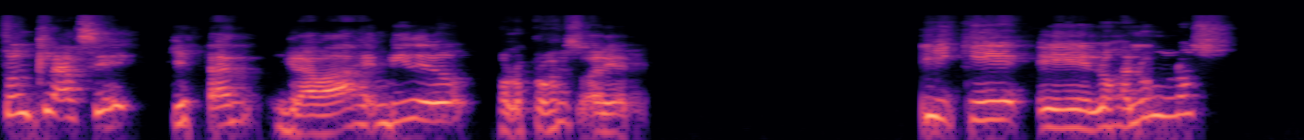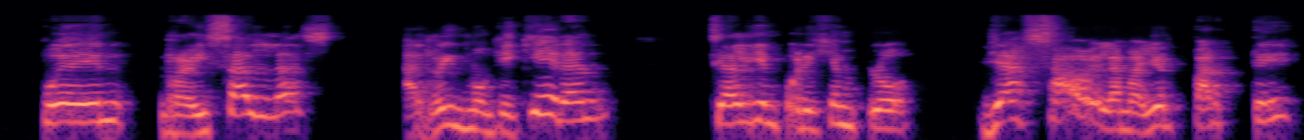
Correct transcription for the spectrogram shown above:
Son clases que están grabadas en video por los profesores y que eh, los alumnos pueden revisarlas al ritmo que quieran Si alguien, por ejemplo, ya sabe la mayor parte,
